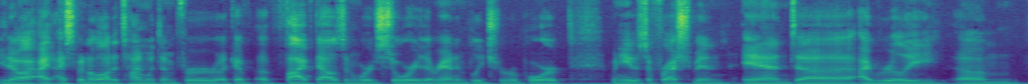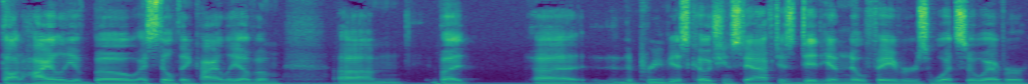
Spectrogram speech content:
you know, I, I spent a lot of time with him for like a, a 5,000 word story that ran in Bleacher Report when he was a freshman. And uh, I really um, thought highly of Bo. I still think highly of him. Um, but uh, the previous coaching staff just did him no favors whatsoever.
